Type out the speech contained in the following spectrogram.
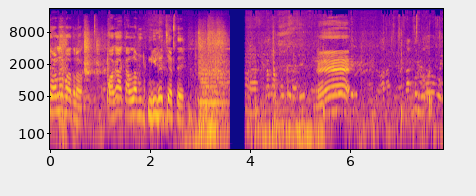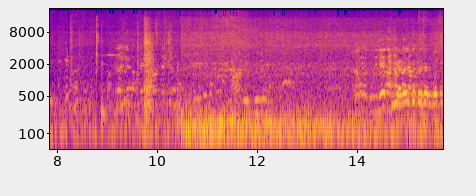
చూడలేకపోతున్నాం పొగ కళ్ళం నీళ్ళు వచ్చేస్తాయి. సరిపోతుంది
